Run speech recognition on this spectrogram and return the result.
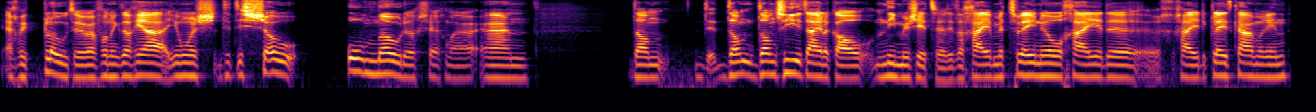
echt weer kloten. Waarvan ik dacht, ja, jongens, dit is zo onnodig, zeg maar. En dan, dan, dan zie je het eigenlijk al niet meer zitten. Dan ga je met 2-0 ga je, de, ga je de kleedkamer in.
